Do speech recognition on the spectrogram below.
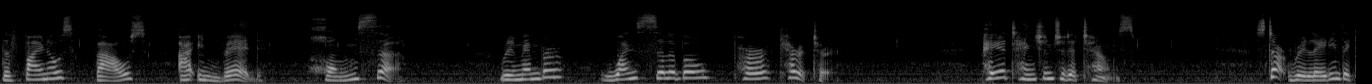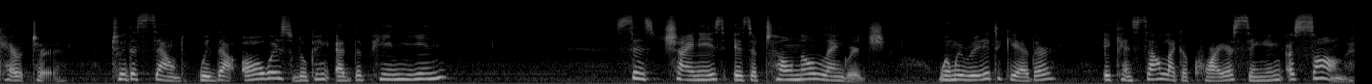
The finals vowels are in red, 红色. Remember, one syllable per character. Pay attention to the tones. Start relating the character to the sound without always looking at the pinyin. Since Chinese is a tonal language, when we read it together, it can sound like a choir singing a song.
